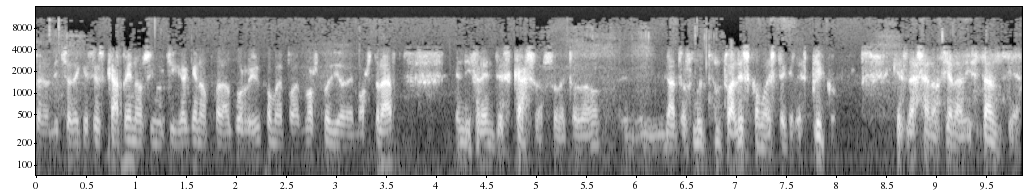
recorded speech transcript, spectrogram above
Pero el hecho de que se escape no significa que no pueda ocurrir, como hemos podido demostrar en diferentes casos, sobre todo en datos muy puntuales como este que le explico, que es la sanación a distancia.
